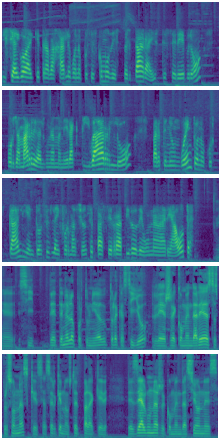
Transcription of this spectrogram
y si algo hay que trabajarle, bueno, pues es como despertar a este cerebro, por llamarle de alguna manera, activarlo para tener un buen tono cortical y entonces la información se pase rápido de una área a otra. Eh, si de tener la oportunidad, doctora Castillo, les recomendaré a estas personas que se acerquen a usted para que les dé algunas recomendaciones,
